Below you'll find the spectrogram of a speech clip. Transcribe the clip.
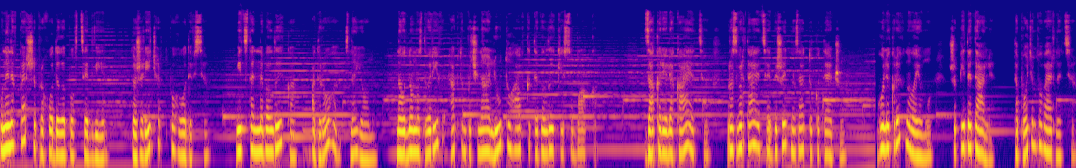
Вони не вперше проходили повз цей двір, тож Річард погодився. Відстань невелика, а дорога знайома. На одному з дворів раптом починає люто гавкати великий собака. Закарі лякається, розвертається і біжить назад до котеджу. Голі крикнула йому, що піде далі, та потім повернеться.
